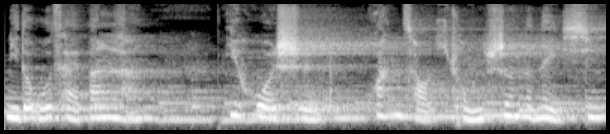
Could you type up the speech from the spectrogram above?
你的五彩斑斓，亦或是花草丛生的内心，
